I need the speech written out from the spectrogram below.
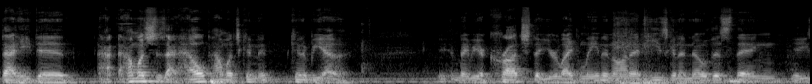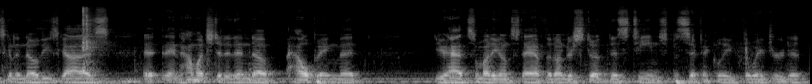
that he did, how much does that help? How much can it can it be a maybe a crutch that you're like leaning on it? He's going to know this thing. He's going to know these guys. And how much did it end up helping that you had somebody on staff that understood this team specifically the way Drew did?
